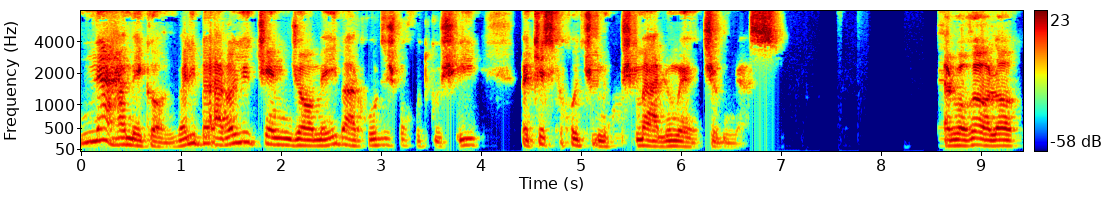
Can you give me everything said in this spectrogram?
نه همگان ولی برای یک چنین جامعه برخوردش با خودکشی و کسی که خودشو می‌کشه معلومه چگونه است. در واقع حالا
